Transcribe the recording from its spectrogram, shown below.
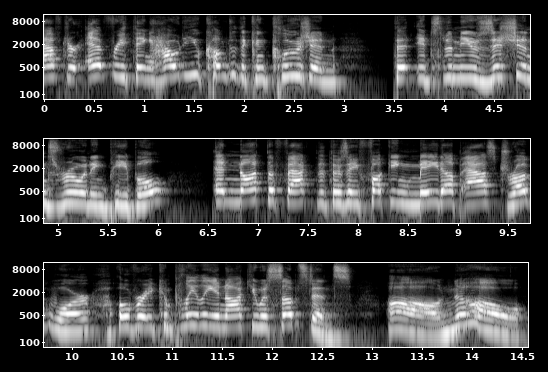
After everything, how do you come to the conclusion that it's the musicians ruining people and not the fact that there's a fucking made up ass drug war over a completely innocuous substance? Oh no.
